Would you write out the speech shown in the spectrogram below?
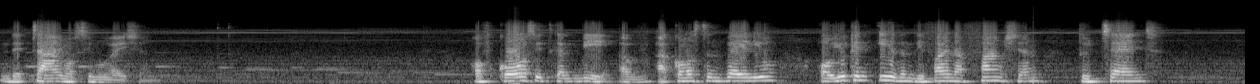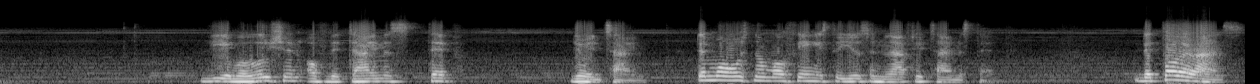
the time of simulation. Of course it can be a, a constant value or you can even define a function to change the evolution of the time step during time. The most normal thing is to use an after time step. The tolerance,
